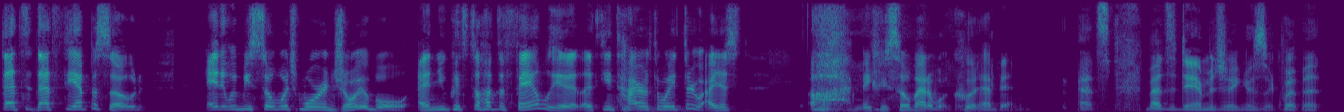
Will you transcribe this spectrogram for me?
That's that's the episode, and it would be so much more enjoyable, and you could still have the family in it like the entire way through. I just, oh, it makes me so mad at what could have been. Matt's Matt's damaging his equipment.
